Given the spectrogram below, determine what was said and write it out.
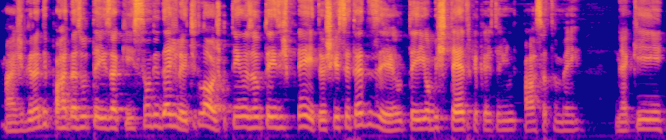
Mas grande parte das UTIs aqui são de 10 leitos. Lógico, tem as UTIs. Eita, eu esqueci até de dizer, UTI obstétrica que a gente passa também. Né, que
